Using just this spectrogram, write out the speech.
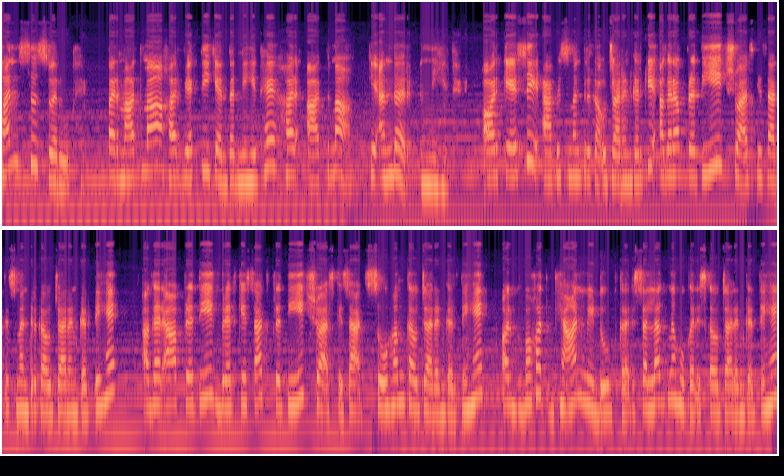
हंस स्वरूप है। परमात्मा हर व्यक्ति के अंदर निहित है, हर आत्मा के अंदर निहित है। और कैसे आप इस मंत्र का उच्चारण करके, अगर आप प्रत्येक श्वास के साथ इस मंत्र का उच्चारण करते हैं, अगर आप प्रत्येक ब्रेथ के साथ, प्रत्येक श्वास के साथ सोहम का उच्चारण करते हैं और बहुत ध्यान में डूबकर, संलग्न होकर इसका उच्चारण करते हैं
